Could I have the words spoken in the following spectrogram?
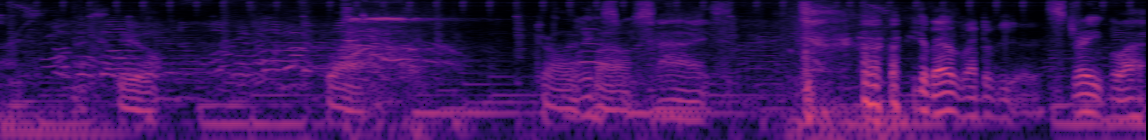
Nice. Nice steal. Block. Draw that foul. sides. Because that was about to be a straight block.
